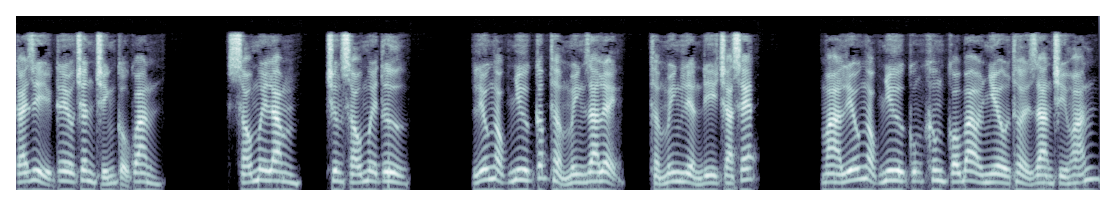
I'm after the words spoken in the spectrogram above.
cái gì kêu chân chính cẩu quan. 65, chương 64 Liễu Ngọc Như cấp thẩm minh ra lệnh, thẩm minh liền đi tra xét. Mà Liễu Ngọc Như cũng không có bao nhiêu thời gian trì hoãn,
